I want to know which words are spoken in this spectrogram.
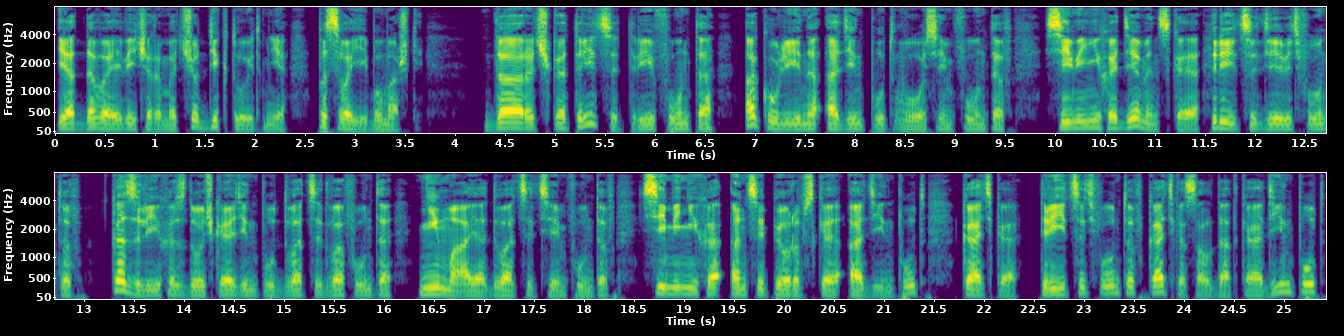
и, отдавая вечером отчет, диктует мне по своей бумажке. Дарочка — тридцать три фунта, Акулина — один пут восемь фунтов, Семениха Деменская — тридцать девять фунтов, Козлиха с дочкой один пут двадцать два фунта, Немая двадцать семь фунтов, Семениха Анциперовская один пут, Катька тридцать фунтов, Катька-солдатка один пут,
